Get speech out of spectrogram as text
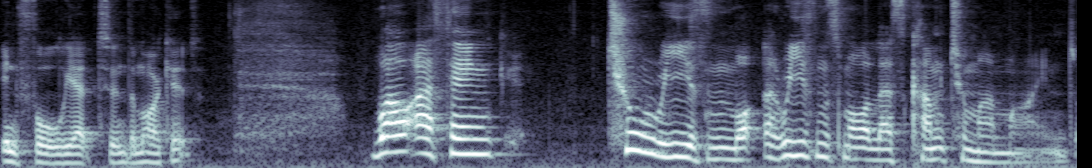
in full yet in the market? Well, I think two reason, uh, reasons more or less come to my mind.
